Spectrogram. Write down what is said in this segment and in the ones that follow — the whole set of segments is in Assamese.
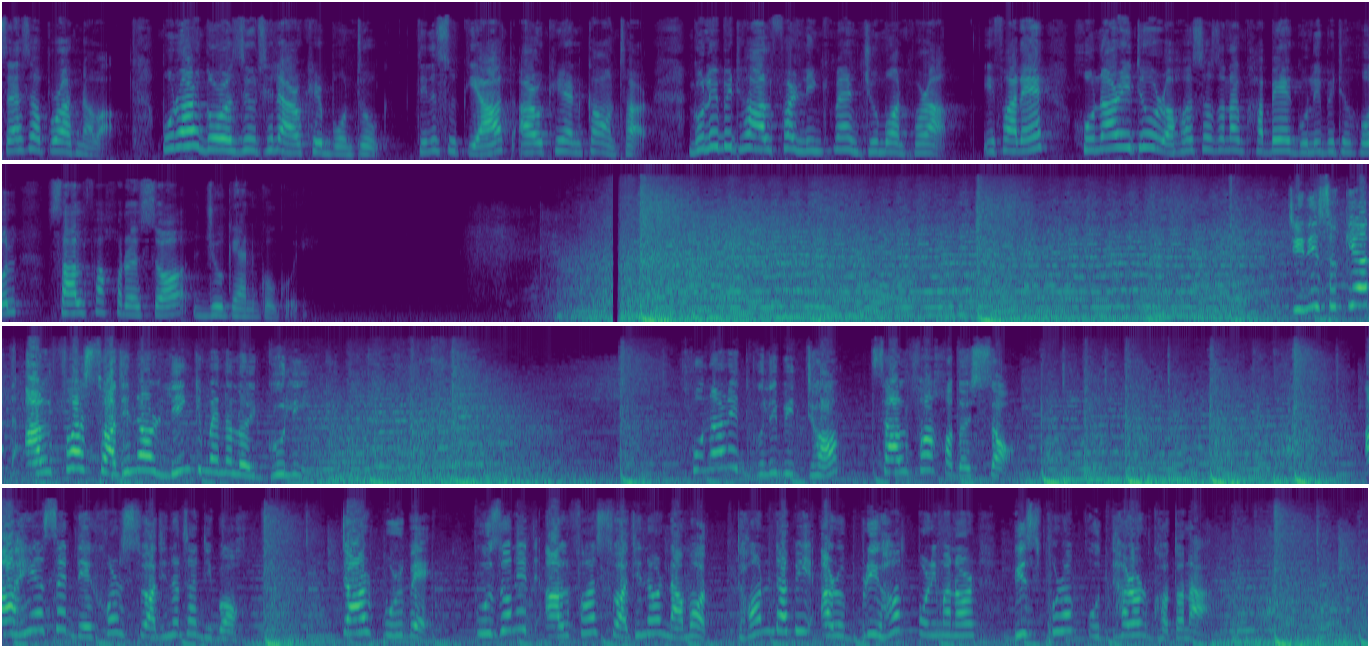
চাইছে অপৰাধ পুনৰ গৰজি উঠিলে আৰক্ষীৰ বন্দুক তিনিচুকীয়াত আৰক্ষীৰ এনকাউণ্টাৰ গুলীবিদ্ধ আলফাৰ লিংকমেন জুমন বৰা ইফালে সোণাৰীতো ৰহস্যজনকভাৱে গুলীবিদ্ধ হ'ল ছালফা সদস্য যোগেন গগৈ তিনিচুকীয়াত আলফা স্বাধীনৰ লিংকমেনলৈ গুলী সোণাৰীত গুলীবিদ্ধ ছালফা সদস্য আহি আছে দেশৰ স্বাধীনতা দিৱস। তাৰ পূৰ্বে উজনিত আলফা স্বাধীনৰ নামত ধন দাবী আৰু বৃহৎ পৰিমাণৰ বিস্ফোৰক উদ্ধাৰৰ ঘটনা।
